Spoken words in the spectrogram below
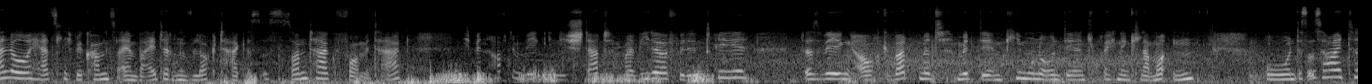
Hallo, herzlich willkommen zu einem weiteren Vlogtag. Es ist Sonntagvormittag. Ich bin auf dem Weg in die Stadt, mal wieder für den Dreh. Deswegen auch gewappnet mit dem Kimono und den entsprechenden Klamotten. Und es ist heute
